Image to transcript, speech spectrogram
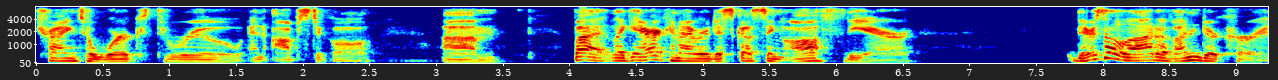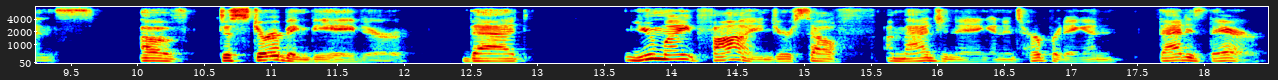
trying to work through an obstacle. Um, but like Eric and I were discussing off the air, there's a lot of undercurrents of disturbing behavior that you might find yourself imagining and interpreting, and that is there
